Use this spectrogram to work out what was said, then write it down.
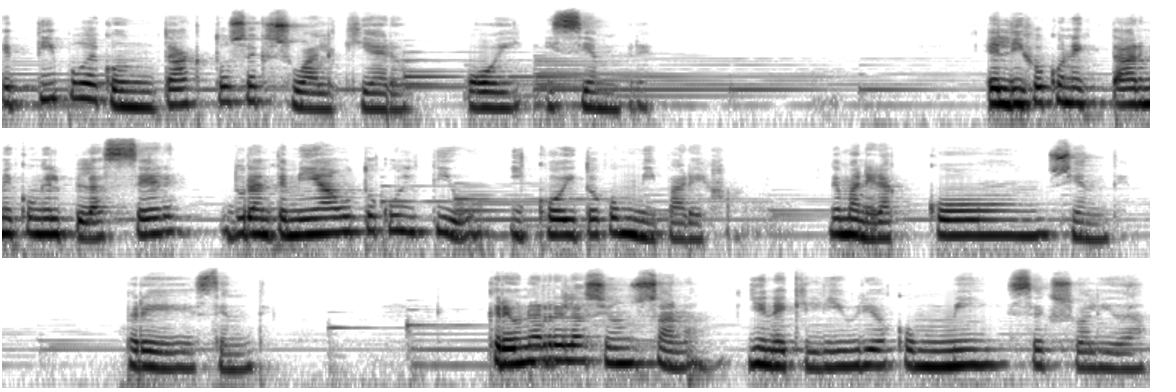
qué tipo de contacto sexual quiero hoy y siempre. Elijo conectarme con el placer durante mi autocultivo y coito con mi pareja de manera consciente, presente. Creo una relación sana y en equilibrio con mi sexualidad.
